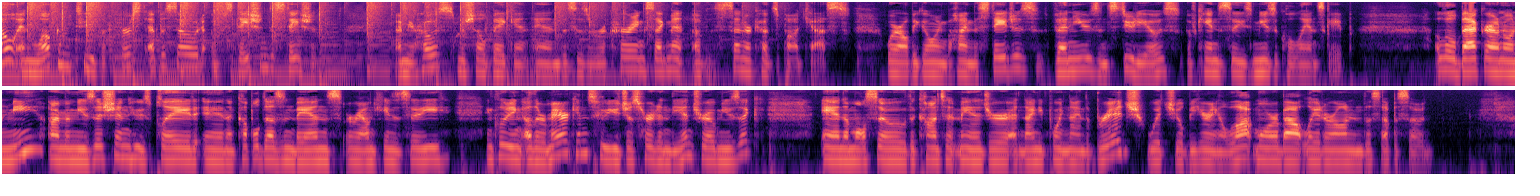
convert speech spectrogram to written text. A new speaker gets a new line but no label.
Hello, and welcome to the first episode of Station to Station. I'm your host, Michelle Bacon, and this is a recurring segment of the Center Cuts podcast, where I'll be going behind the stages, venues, and studios of Kansas City's musical landscape. A little background on me I'm a musician who's played in a couple dozen bands around Kansas City, including Other Americans, who you just heard in the intro music. And I'm also the content manager at 90.9 The Bridge, which you'll be hearing a lot more about later on in this episode.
